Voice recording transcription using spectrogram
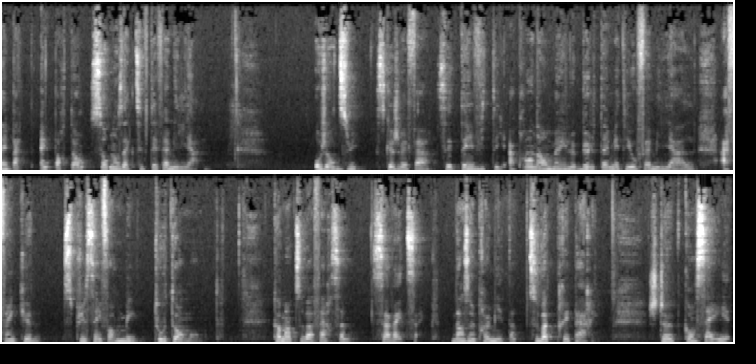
impact important sur nos activités familiales. Aujourd'hui, ce que je vais faire, c'est t'inviter à prendre en main le bulletin météo familial afin que tu puisses informer tout ton monde. Comment tu vas faire ça? Ça va être simple. Dans un premier temps, tu vas te préparer. Je te conseille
